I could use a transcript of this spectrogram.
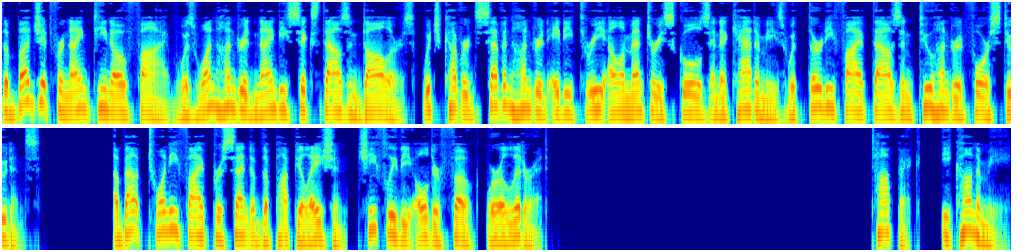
The budget for 1905 was $196,000, which covered 783 elementary schools and academies with 35,204 students. About 25% of the population, chiefly the older folk, were illiterate. Economy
